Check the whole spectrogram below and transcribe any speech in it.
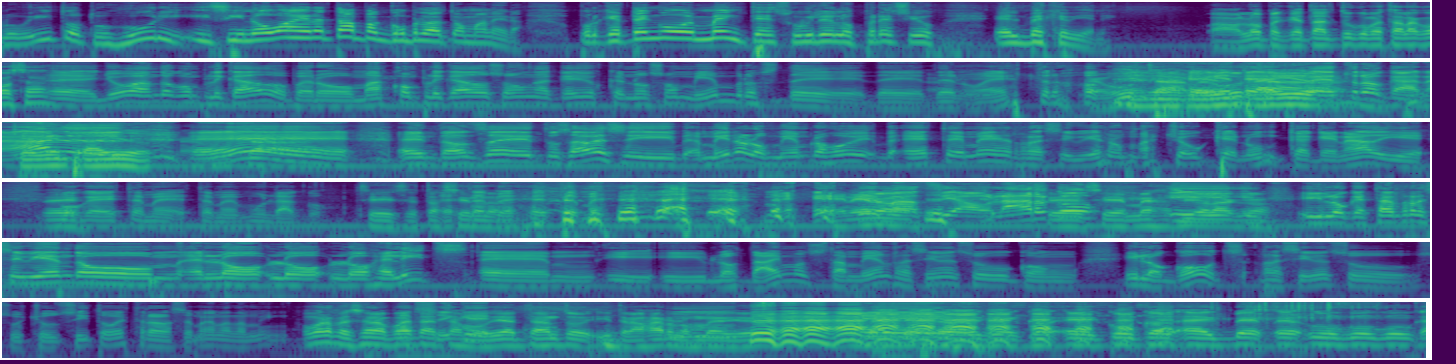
tu jury. Y si no vas a ir a Tampa, cómpralo de todas maneras. Porque tengo en mente subirle los precios el mes que viene. Wow, López, ¿qué tal tú? ¿Cómo está la cosa? Eh, yo ando complicado, pero más complicados son aquellos que no son miembros de, de, de nuestro, Me gusta, Qué me gusta. nuestro canal. Eh, entonces, tú sabes, si mira, los miembros hoy, este mes recibieron más show que nunca, que nadie, Sí. porque este mes, este mes es muy largo. Sí, se está Este haciendo. mes, este mes- este mes es demasiado largo. Sí, sí, el mes ha y, largo. y- y lo que están recibiendo mm, lo- lo- los elites eh, y, y los diamonds también reciben su con y los golds reciben su, su showcito extra la semana también. ¿Cómo una persona puede Así tartamudear que- tanto y trabajar en los medios?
